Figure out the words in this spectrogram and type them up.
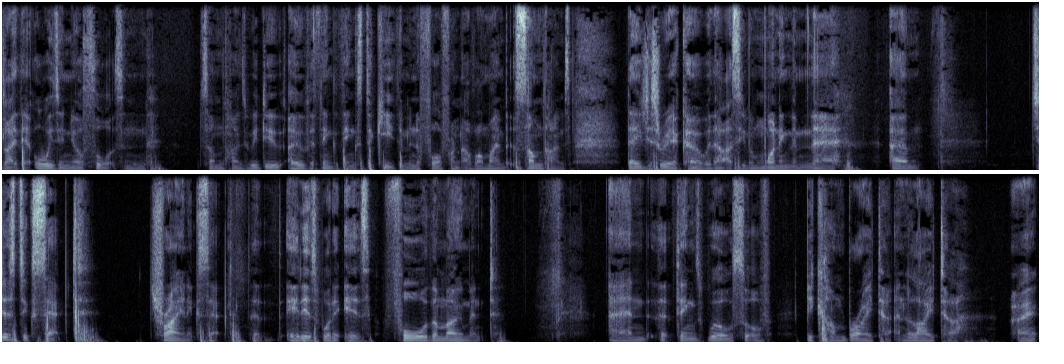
like they're always in your thoughts, and sometimes we do overthink things to keep them in the forefront of our mind, but sometimes they just reoccur without us even wanting them there. Um, just accept, try and accept that it is what it is for the moment, and that things will sort of become brighter and lighter, right?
